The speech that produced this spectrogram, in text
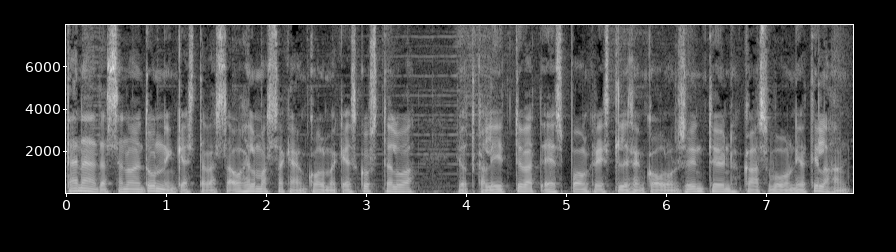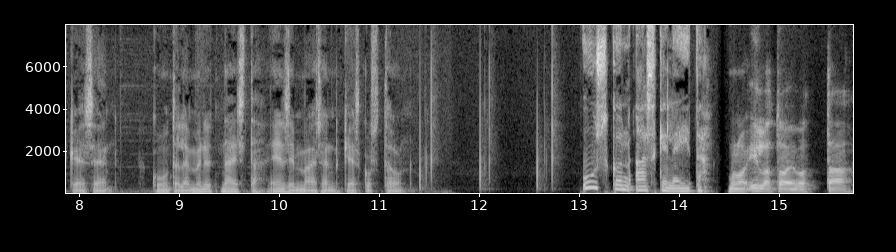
Tänään tässä noin tunnin kestävässä ohjelmassa käyn kolme keskustelua, jotka liittyvät Espoon kristillisen koulun syntyyn, kasvuun ja tilahankkeeseen. Kuuntelemme nyt näistä ensimmäisen keskustelun. Uskon askeleita. Mulla on ilo toivottaa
